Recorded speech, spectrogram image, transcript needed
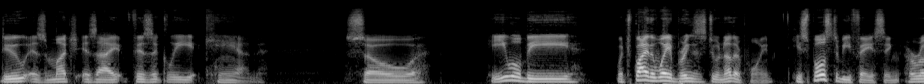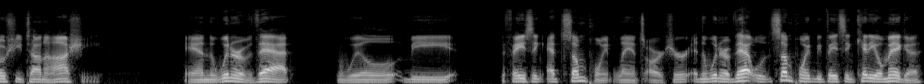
do as much as I physically can. So he will be, which by the way brings us to another point. He's supposed to be facing Hiroshi Tanahashi, and the winner of that will be facing at some point Lance Archer, and the winner of that will at some point be facing Kenny Omega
